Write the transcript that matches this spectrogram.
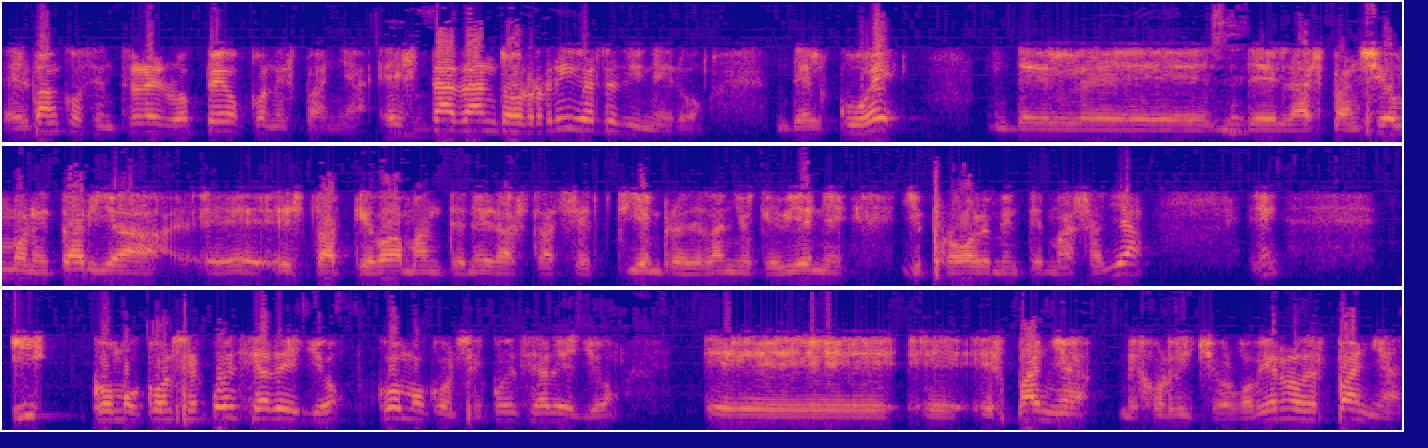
el Banco Central Europeo con España. Está dando ríos de dinero del QE, eh, de la expansión monetaria, eh, esta que va a mantener hasta septiembre del año que viene y probablemente más allá. ¿eh? Y como consecuencia de ello, como consecuencia de ello, España, mejor dicho, el gobierno de España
